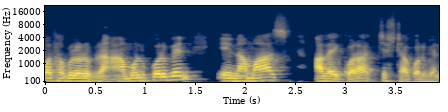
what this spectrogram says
কথাগুলোর উপরে আমল করবেন এই নামাজ আদায় করার চেষ্টা করবেন।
